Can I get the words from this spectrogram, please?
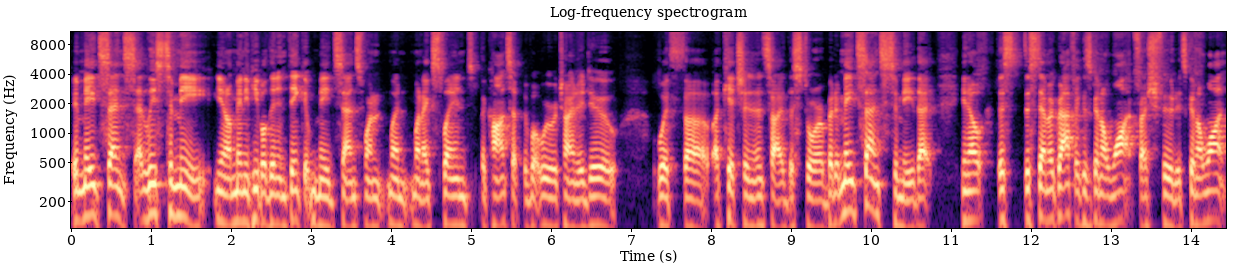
it made sense, at least to me. You know, many people didn't think it made sense when when when I explained the concept of what we were trying to do with uh, a kitchen inside the store, but it made sense to me that you know this this demographic is going to want fresh food. It's going to want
